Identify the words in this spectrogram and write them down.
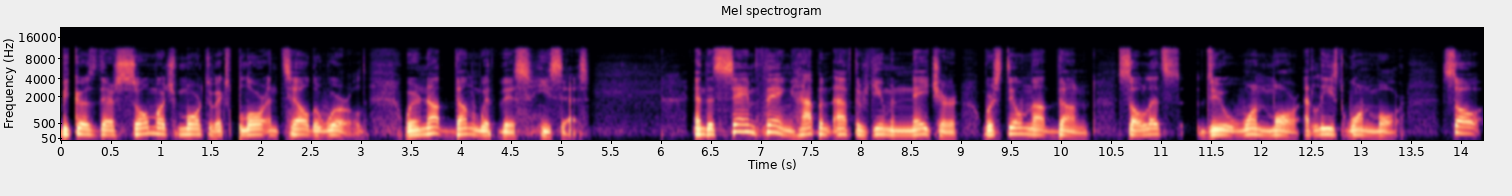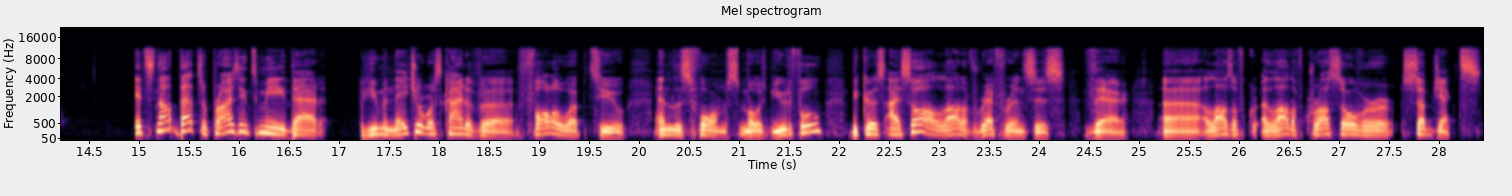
because there's so much more to explore and tell the world. We're not done with this, he says. And the same thing happened after human nature. We're still not done. So let's do one more, at least one more. So it's not that surprising to me that human nature was kind of a follow-up to endless forms most beautiful because i saw a lot of references there uh, a lot of a lot of crossover subjects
